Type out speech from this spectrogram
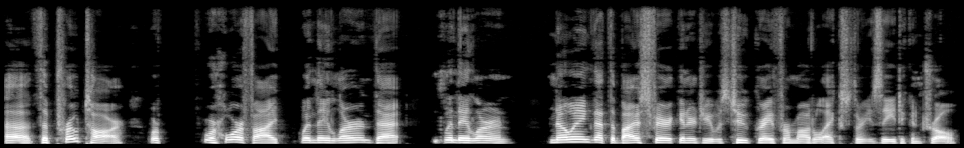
Uh, the Protar were were horrified when they learned that when they learned knowing that the biospheric energy was too great for Model X3Z to control,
